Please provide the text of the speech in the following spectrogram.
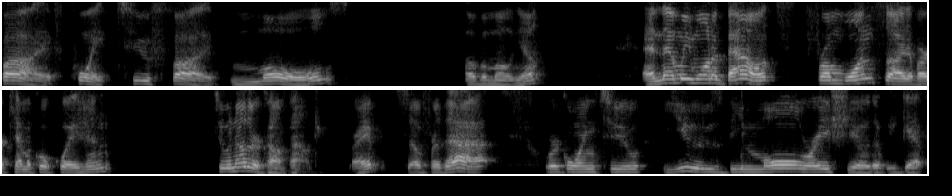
5.25 moles of ammonia. And then we want to bounce from one side of our chemical equation to another compound, right? So for that, we're going to use the mole ratio that we get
